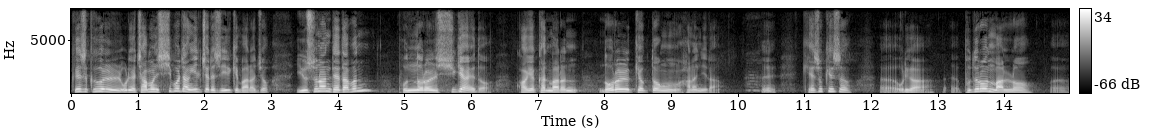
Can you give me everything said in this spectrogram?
예, 그래서 그걸 우리가 잠언 15장 1절에서 이렇게 말하죠. 유순한 대답은 분노를 쉬게 하여도 과격한 말은 노를 격동하느니라. 예, 계속해서 어, 우리가 부드러운 말로 어,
